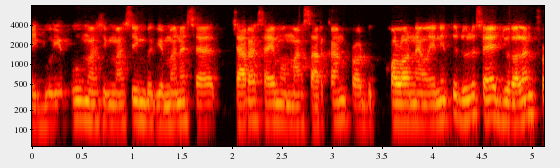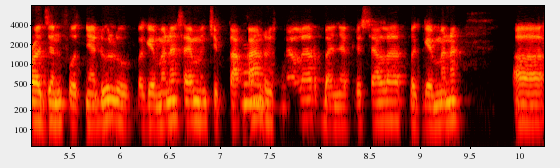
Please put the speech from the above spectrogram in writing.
ibu-ibu masing-masing bagaimana saya cara saya memasarkan produk kolonel ini tuh dulu saya jualan frozen foodnya dulu bagaimana saya menciptakan hmm. reseller banyak reseller bagaimana uh,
